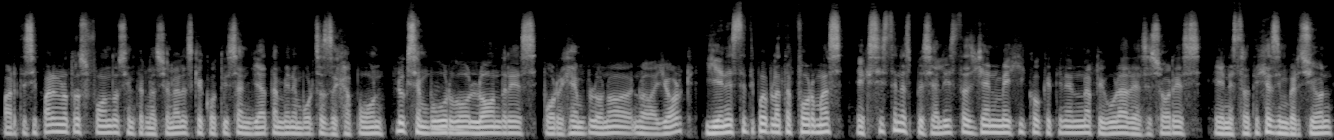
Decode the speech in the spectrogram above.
participar en otros fondos internacionales que cotizan ya también en bolsas de Japón, Luxemburgo, Londres, por ejemplo, ¿no? Nueva York. Y en este tipo de plataformas existen especialistas ya en México que tienen una figura de asesores en estrategias de inversión,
